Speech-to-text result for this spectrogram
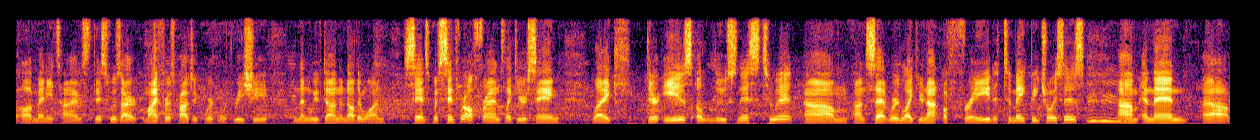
uh, many times. This was our my first project working with Rishi, and then we've done another one since. But since we're all friends, like you were saying, like there is a looseness to it um, on set where like you're not afraid to make big choices. Um, and then uh,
